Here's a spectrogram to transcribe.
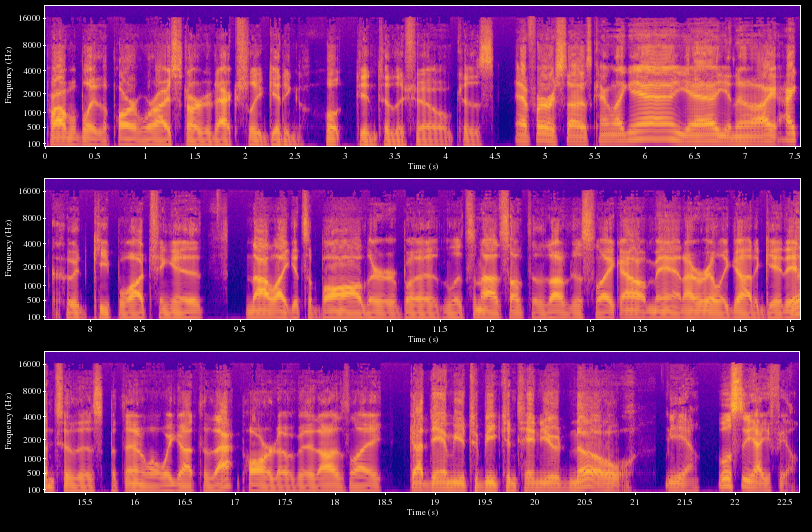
probably the part where I started actually getting hooked into the show. Because at first I was kind of like, yeah, yeah, you know, I I could keep watching it. Not like it's a bother, but it's not something that I'm just like, oh man, I really got to get into this. But then when we got to that part of it, I was like, God damn you to be continued. No. Yeah, we'll see how you feel.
